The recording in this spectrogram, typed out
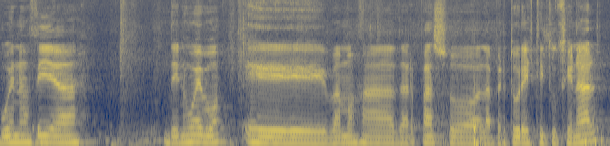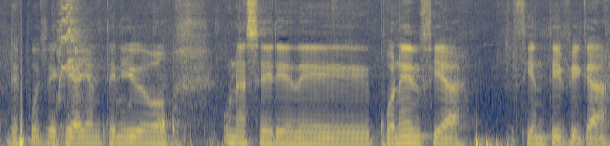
buenos días de nuevo. Eh, vamos a dar paso a la apertura institucional después de que hayan tenido una serie de ponencias científicas.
